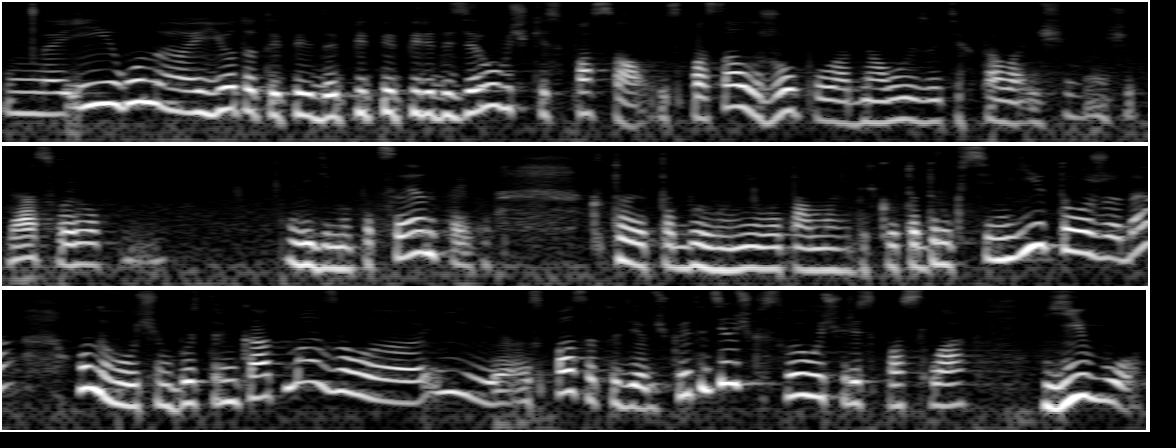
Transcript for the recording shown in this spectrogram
и он ее от этой передозировочки спасал. И спасал жопу одного из этих товарищей, значит, да, своего видимо, пациента или кто это был, у него там, может быть, какой-то друг семьи тоже, да, он его очень быстренько отмазал и спас эту девочку. Эта девочка, в свою очередь, спасла его.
